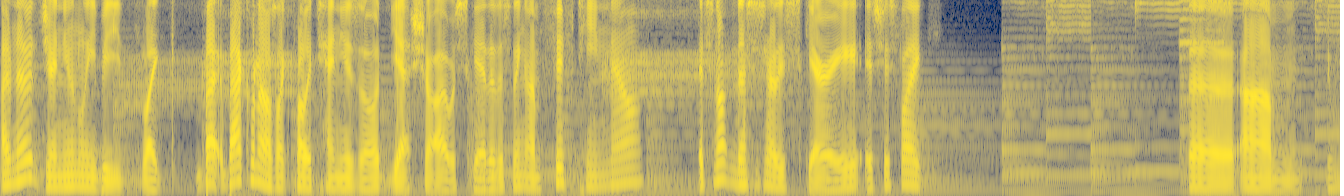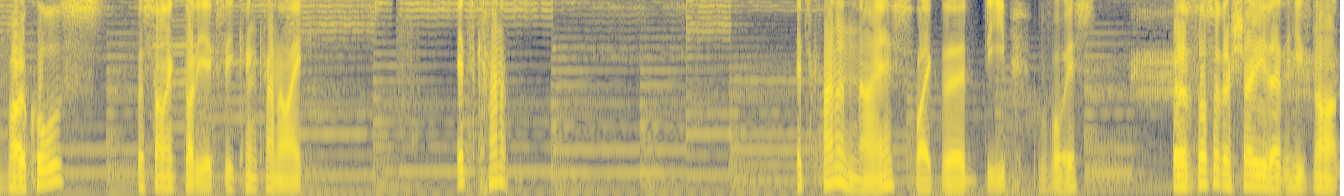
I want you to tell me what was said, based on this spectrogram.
I've never genuinely be like back back when I was like probably 10 years old. Yeah, sure, I was scared of this thing. I'm 15 now. It's not necessarily scary. It's just like the um vocals for Sonic.exe can kind of like it's kind of it's kind of nice, like the deep voice. But it's also to show you that he's not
